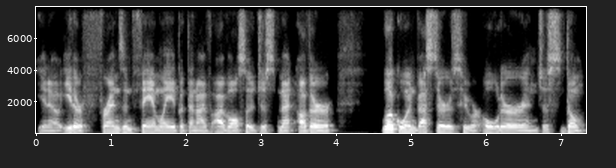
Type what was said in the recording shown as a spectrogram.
you know either friends and family but then i've i've also just met other local investors who are older and just don't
